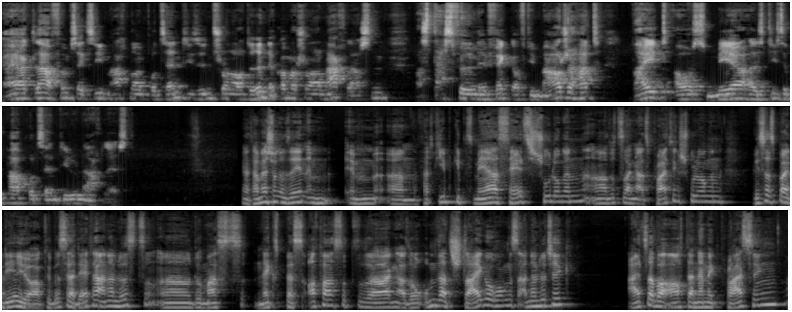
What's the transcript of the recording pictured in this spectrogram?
ja, ja klar, fünf, sechs, sieben, acht, neun Prozent, die sind schon auch drin, da können wir schon auch nachlassen, was das für einen Effekt auf die Marge hat, weitaus mehr als diese paar Prozent, die du nachlässt. Das haben wir schon gesehen, im, im ähm, Vertrieb gibt es mehr Sales-Schulungen äh, sozusagen als Pricing-Schulungen. Wie ist das bei dir, Jörg? Du bist ja Data Analyst, äh, du machst Next Best Offers sozusagen, also Umsatzsteigerungsanalytik als aber auch Dynamic Pricing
